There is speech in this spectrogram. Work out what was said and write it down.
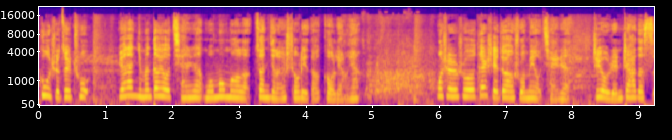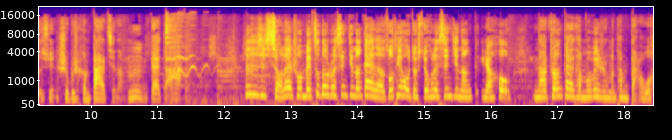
故事最初，原来你们都有前任，我默默了攥紧了手里的狗粮呀。陌生人说，跟谁都要说没有前任，只有人渣的死讯，是不是很霸气呢？嗯，get 啊。小赖说，每次都说新技能 get，昨天我就学会了新技能，然后拿砖盖他们。为什么他们打我？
